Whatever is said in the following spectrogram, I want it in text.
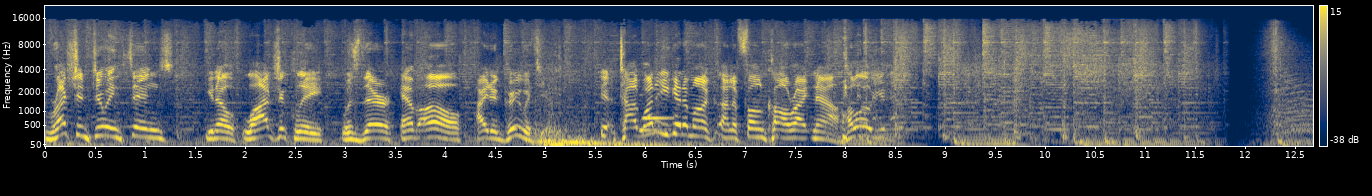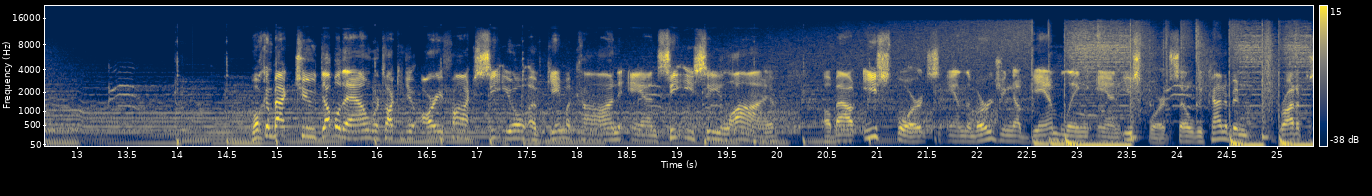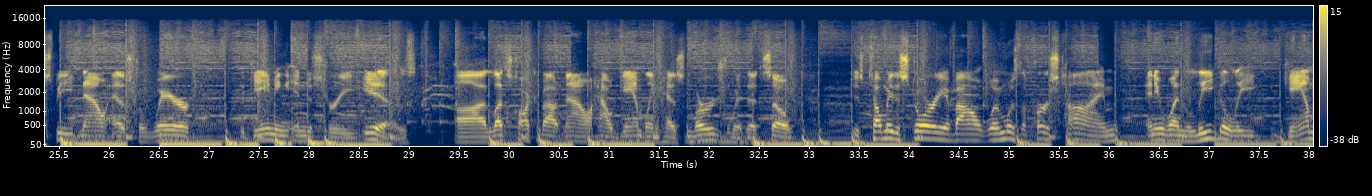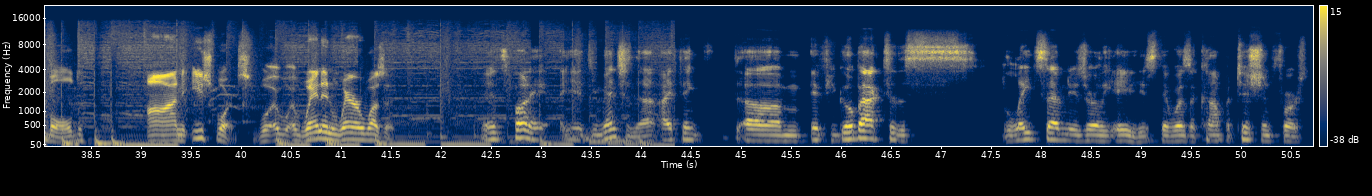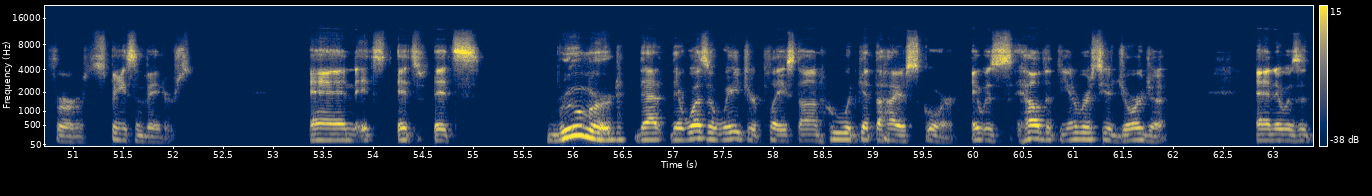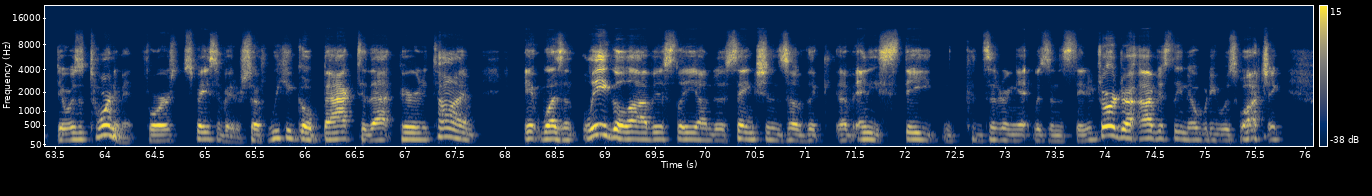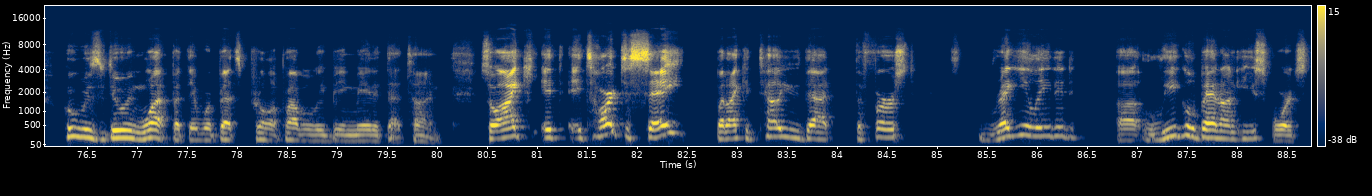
Russia doing things, you know, logically was their MO, I'd agree with you. Yeah, Todd, why don't you get him on, on a phone call right now? Hello, you. Welcome back to Double Down. We're talking to Ari Fox, CEO of Gameacon and CEC Live about esports and the merging of gambling and esports. So we've kind of been brought up to speed now as to where the gaming industry is. Uh, let's talk about now how gambling has merged with it. So just tell me the story about when was the first time anyone legally gambled on esports? When and where was it? It's funny you mentioned that. I think um, if you go back to the late 70s, early 80s, there was a competition for for Space Invaders, and it's it's it's rumored that there was a wager placed on who would get the highest score. It was held at the University of Georgia and it was a there was a tournament for Space Invaders. So if we could go back to that period of time, it wasn't legal, obviously, under sanctions of the of any state. Considering it was in the state of Georgia, obviously nobody was watching who was doing what, but there were bets probably being made at that time. So I it it's hard to say, but I could tell you that the first regulated uh, legal bet on esports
